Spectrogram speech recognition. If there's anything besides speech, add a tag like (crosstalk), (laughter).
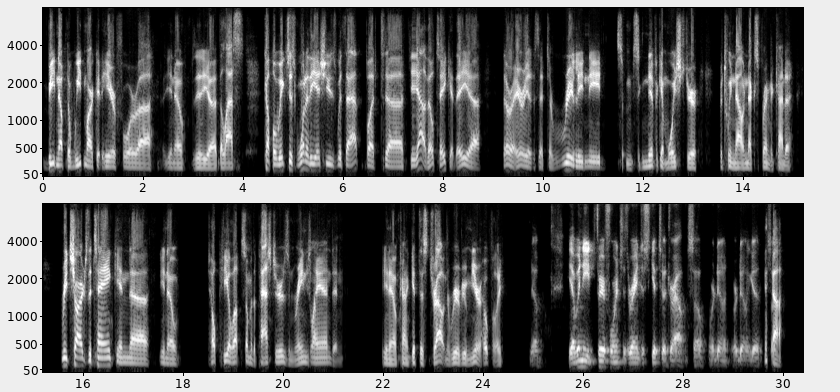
beating up the wheat market here for uh, you know the uh, the last couple of weeks. Just one of the issues with that, but uh, yeah, they'll take it. They uh, there are areas that really need some significant moisture between now and next spring to kind of recharge the tank and uh, you know help heal up some of the pastures and rangeland and you know kind of get this drought in the rearview mirror. Hopefully. Yep. Yeah, we need three or four inches of rain just to get to a drought. So we're doing we're doing good. So, Yeah.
